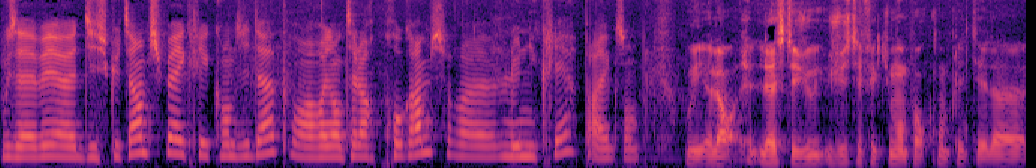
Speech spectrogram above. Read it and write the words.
vous avez euh, discuté un petit peu avec les candidats pour orienter leur programme sur le nucléaire, par exemple? Oui, alors là, c'était juste effectivement pour compléter la,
